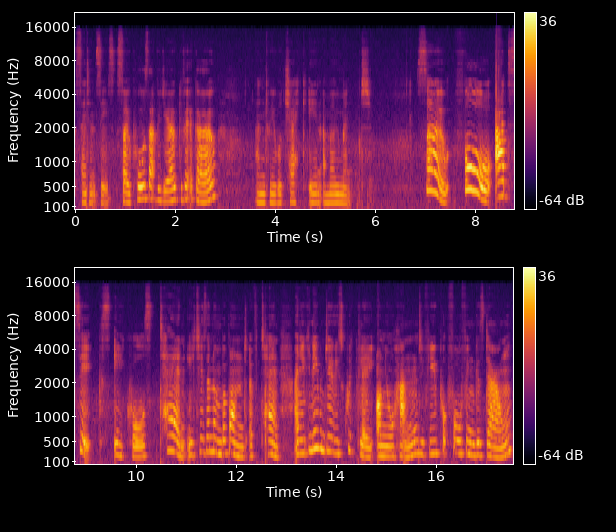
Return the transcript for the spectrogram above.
sentences. So pause that video, give it a go, and we will check in a moment. So 4 add 6 equals 10. It is a number bond of 10. And you can even do this quickly on your hand. If you put four fingers down,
